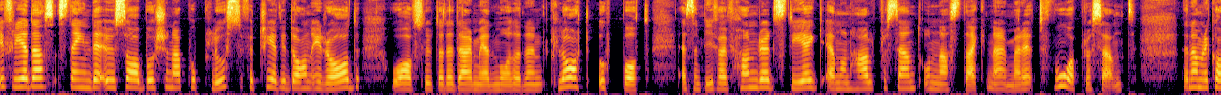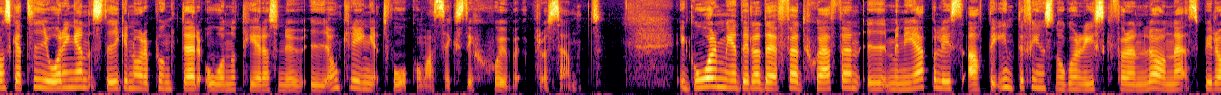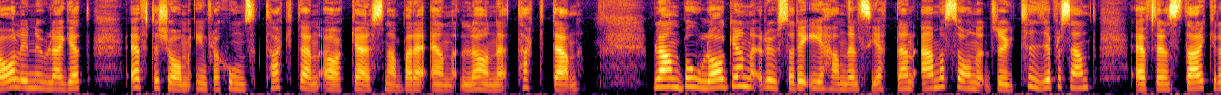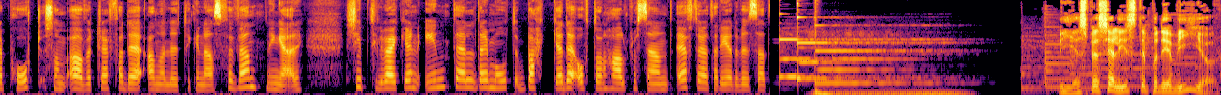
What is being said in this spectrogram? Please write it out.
i fredags stängde USA-börserna på plus för tredje dagen i rad och avslutade därmed månaden klart uppåt. S&P 500 steg 1,5% och Nasdaq närmare 2% Den amerikanska tioåringen stiger några punkter och noteras nu i omkring 2,67 Igår meddelade Fed-chefen i Minneapolis att det inte finns någon risk för en lönespiral i nuläget eftersom inflationstakten ökar snabbare än lönetakten. Bland bolagen rusade e-handelsjätten Amazon drygt 10% efter en stark rapport som överträffade analytikernas förväntningar. Chiptillverkaren Intel däremot backade 8,5% efter att ha redovisat vi är specialister på det vi gör,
